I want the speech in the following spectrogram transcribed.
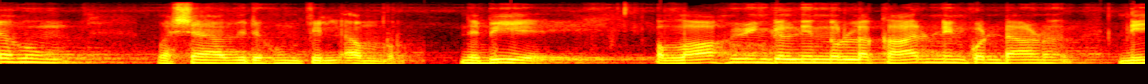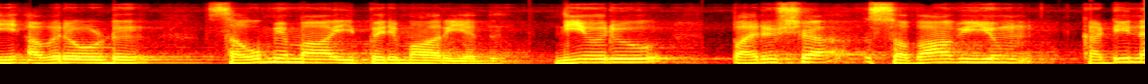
لهم വശാവിരഹും ഫിൽ അമർ നബിയെ അള്ളാഹുവിങ്കിൽ നിന്നുള്ള കാരുണ്യം കൊണ്ടാണ് നീ അവരോട് സൗമ്യമായി പെരുമാറിയത്. നീ ഒരു പരുഷ സ്വഭാവിയും കഠിന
